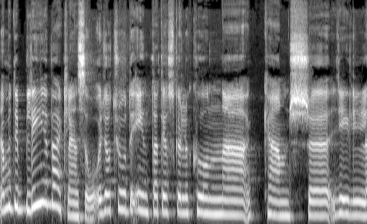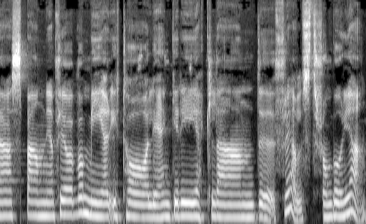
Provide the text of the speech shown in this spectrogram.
Ja men det blev verkligen så. Och jag trodde inte att jag skulle kunna kanske gilla Spanien för jag var mer Italien, Grekland frälst från början.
